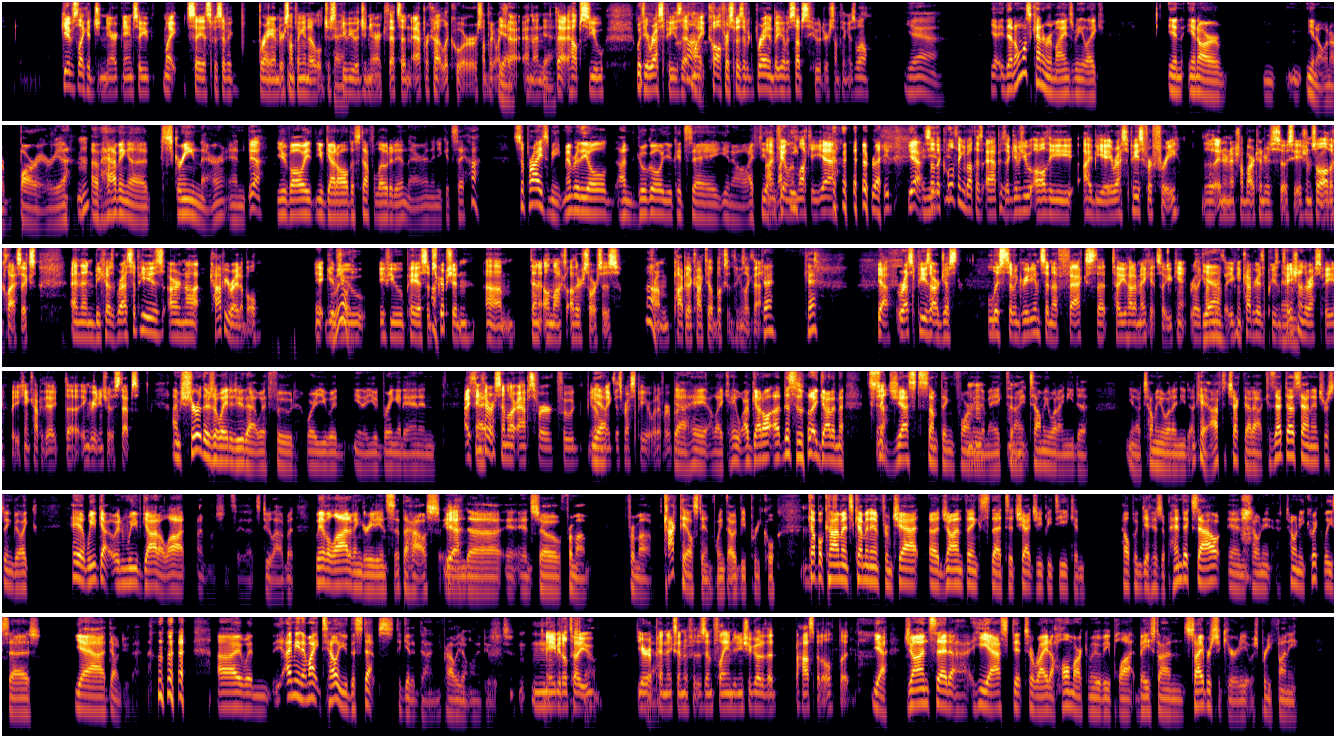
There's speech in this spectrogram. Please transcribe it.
gives like a generic name, so you might say a specific brand or something, and it'll just Okay. give you a generic. That's an apricot liqueur or something like Yeah, that, and then yeah. that helps you with your recipes that Huh. might call for a specific brand, but you have a substitute or something as well. Yeah. Yeah, that almost kind of reminds me like in in our you know, in our bar area Mhm. of having a screen there and Yeah, you've always you've got all the stuff loaded in there and then you could say, "Huh, surprise me." Remember the old on Google you could say, you know, I feel I'm feeling lucky. Yeah, right? yeah. And so you- the cool thing about this app is it gives you all the IBA recipes for free. The International Bartenders Association, so all the Mm. classics, and then because recipes are not copyrightable, it gives Really? you if you pay a subscription, um, then it unlocks other sources Huh. from popular cocktail books and things like that. Okay. Okay. Yeah, recipes are just lists of ingredients and effects that tell you how to make it. So you can't really Yeah. copyright that. You can copyright the presentation of the recipe, but you can't copy the, the ingredients or the steps. I'm sure there's a way to do that with food where you would, you know, you'd bring it in and I think Uh, there are similar apps for food. You know, Yeah. make this recipe or whatever. But yeah hey like hey i've got all uh, this is what i got in the suggest something for me Mhm. to make tonight tell me what i need to you know tell me what i need To, okay i have to check that out because that does sound interesting be like hey we've got and we've got a lot i shouldn't say that's too loud but we have a lot of ingredients at the house Yeah. and uh and, and so from a from a cocktail standpoint that would be pretty cool a Mhm. couple comments coming in from chat uh john thinks that uh, chat gpt can help him get his appendix out and tony tony quickly says yeah don't do that i wouldn't i mean it might tell you the steps to get it done you probably don't want to do it maybe it'll tell you your Yeah. appendix and if it is inflamed and you should go to the hospital. But yeah john said uh, he asked it to write a hallmark movie plot based on cybersecurity it was pretty funny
